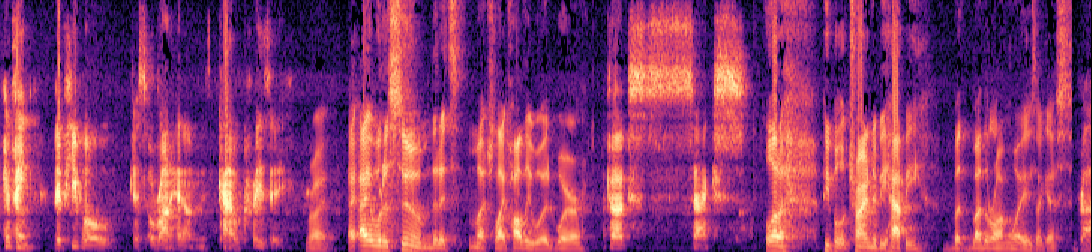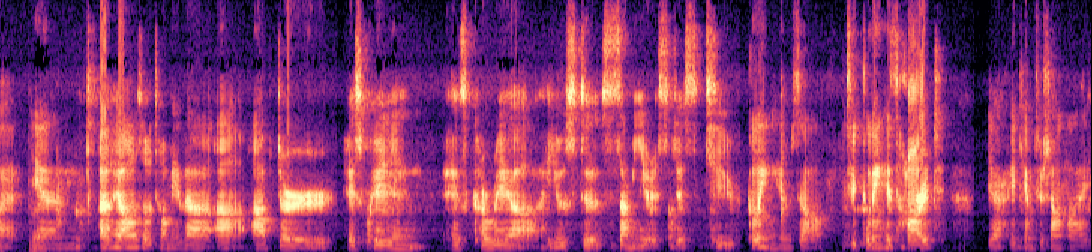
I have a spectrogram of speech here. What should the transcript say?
He think the people just around him is kind of crazy. Right. I, I would assume that it's much like Hollywood, where Drugs, sex. a lot of people trying to be happy, but by the wrong ways, I guess. Right. Right. And uh, he also told me that uh, after his quitting his career, he used some years just to clean himself, to clean his heart. Yeah, he came to Shanghai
